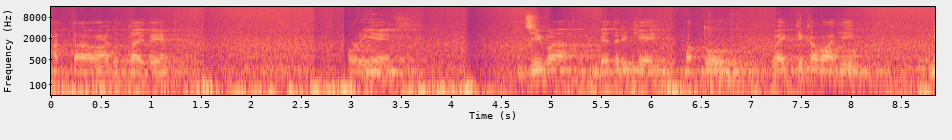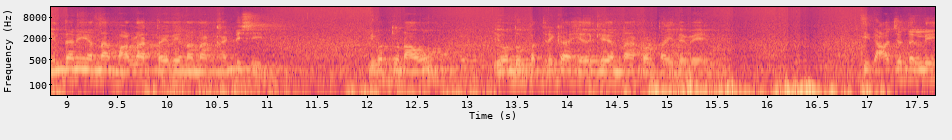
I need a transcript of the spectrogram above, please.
ಹಾಕ್ತಾರಾಗುತ್ತಾ ಇದೆ. ಅವರಿಗೆ ಜೀವ, ಬೆದರಿಕೆ ಮತ್ತು ವೈಯಕ್ತಿಕವಾಗಿ ನಿಂದನೆಯನ್ನು ಮಾಡಲಾಗ್ತಾ ಇದೆ ನನ್ನ ಖಂಡಿಸಿ ಇವತ್ತು ನಾವು ಈ ಒಂದು ಪತ್ರಿಕಾ ಹೇಳಿಕೆಯನ್ನು ಕೊಡ್ತಾ ಇದ್ದೇವೆ. ಈ ರಾಜ್ಯದಲ್ಲಿ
